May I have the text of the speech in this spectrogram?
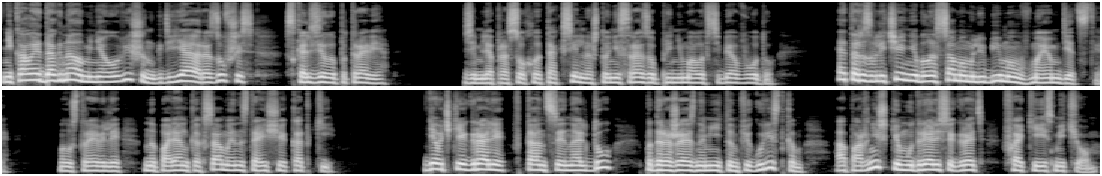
Николай догнал меня у вишен, где я, разувшись, скользила по траве. Земля просохла так сильно, что не сразу принимала в себя воду. Это развлечение было самым любимым в моем детстве. Мы устраивали на полянках самые настоящие катки. Девочки играли в танцы на льду, подражая знаменитым фигуристкам, а парнишки умудрялись играть в хоккей с мячом.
